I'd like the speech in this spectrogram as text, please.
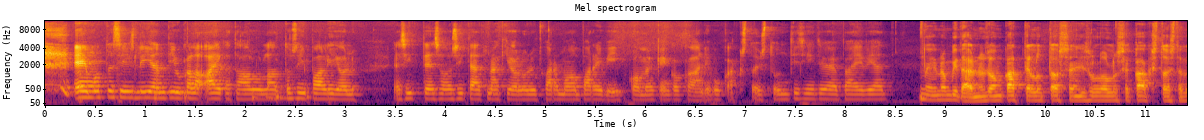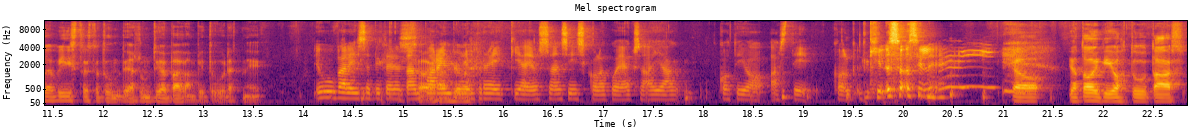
Ei, mutta siis liian tiukalla aikataululla on tosi paljon. Ja sitten se on sitä, että mäkin ollut nyt varmaan pari viikkoa melkein koko ajan niin 12-tuntisia työpäiviä. Niin, no mitä nyt on kattellut tossa, niin sulla on ollut se 12-15 tuntia sun työpäivän pituudet, niin Joku välissä pitää jotain parin tunnin breikkiä jossain siskolla, kun jaksa ajaa kotio asti 30 kilsaa silleen. Joo, ja toikin johtuu taas,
